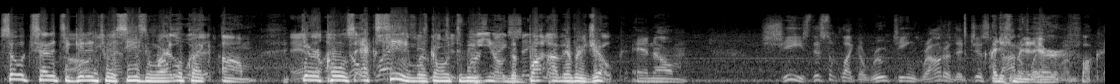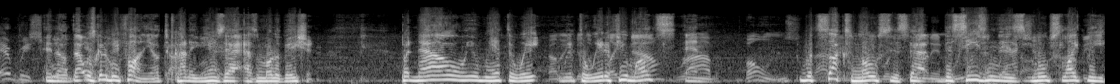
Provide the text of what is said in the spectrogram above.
so excited to get oh, into a season where it looked like um, Gerrit Cole's ex team was going to be, you know, the butt of every joke. And um, Jeez, this looked like a routine grounder that just I just made an error. Fuck. And uh, that was going to be fun, you know, to kind of use that as a motivation. But now we, we have to wait. We have to wait a few months, and what sucks most is that the season is most likely,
